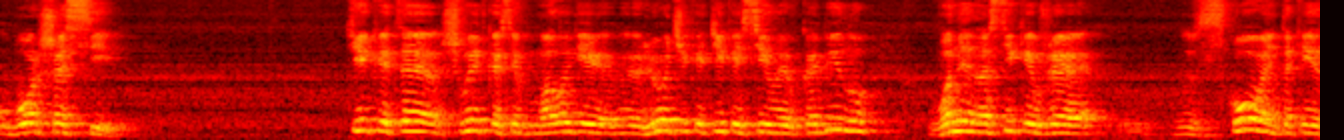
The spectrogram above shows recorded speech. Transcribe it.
убор шасі. Тільки це швидкості, молоді е, льотчики тільки сіли в кабіну, вони настільки вже сковані, такі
